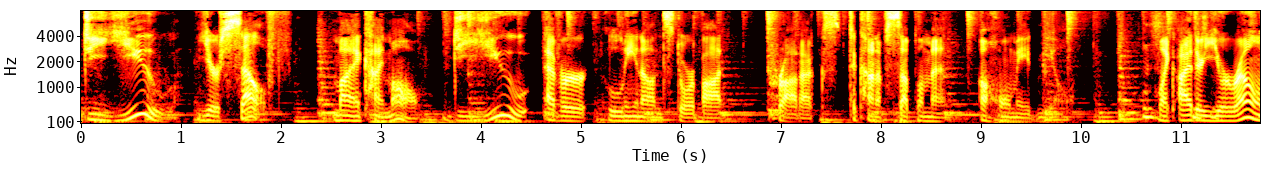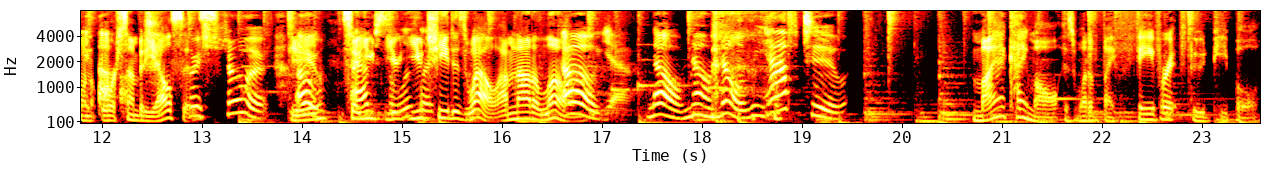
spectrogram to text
do you yourself maya kaimal do you ever lean on store-bought products to kind of supplement a homemade meal like either your own or somebody else's For sure. do you Oh, so you, you you cheat as well i'm not alone Oh, yeah. No, no, no. We have to. Maya Kaimal is one of my favorite food people.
